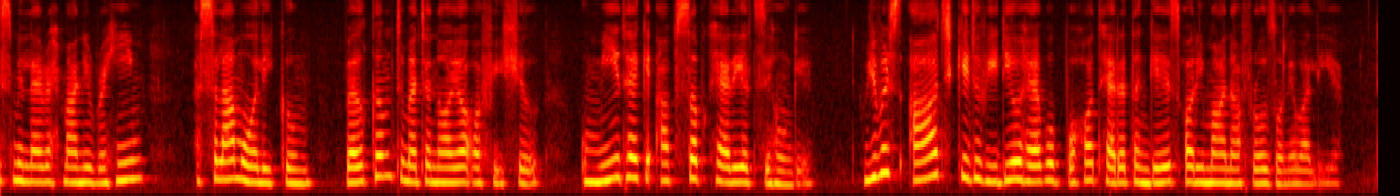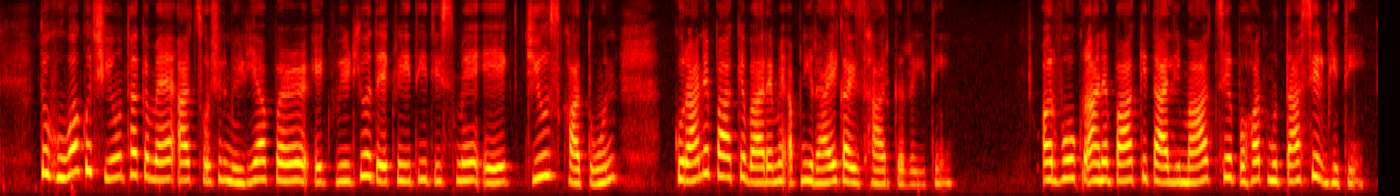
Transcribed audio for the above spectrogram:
بسم اللہ الرحمن الرحیم۔ السلام علیکم۔ ویلکم ٹو میٹانویا آفیشیل امید ہے کہ آپ سب خیریت سے ہوں گے۔ ویورز آج کی جو ویڈیو ہے وہ بہت حیرت انگیز اور ایمان افروز ہونے والی ہے۔ تو ہوا کچھ یوں تھا کہ میں آج سوشل میڈیا پر ایک ویڈیو دیکھ رہی تھی جس میں ایک جیوز خاتون قرآن پاک کے بارے میں اپنی رائے کا اظہار کر رہی تھیں اور وہ قرآن پاک کی تعلیمات سے بہت متاثر بھی تھیں۔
